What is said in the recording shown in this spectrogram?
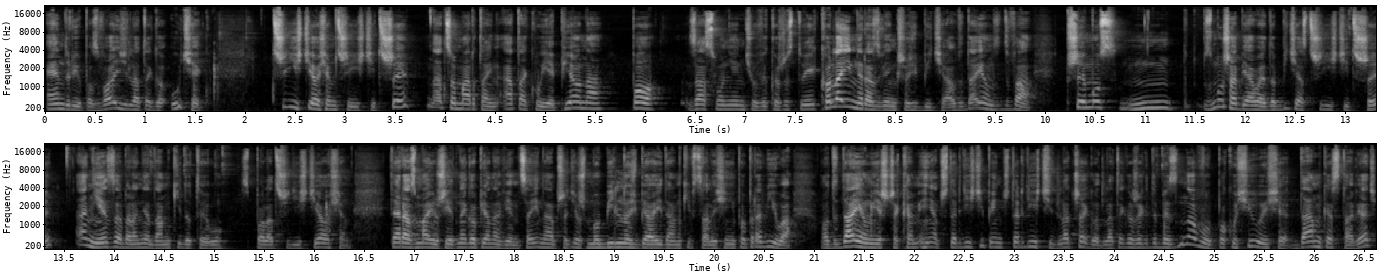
Andrew pozwolić, dlatego uciekł 38-33, na co Martin atakuje piona po zasłonięciu wykorzystuje kolejny raz większość bicia, oddając dwa. Przymus zmusza białe do bicia z 33, a nie zabrania damki do tyłu z pola 38. Teraz ma już jednego piona więcej, no a przecież mobilność białej damki wcale się nie poprawiła. Oddają jeszcze kamienia 45-40. Dlaczego? Dlatego, że gdyby znowu pokusiły się damkę stawiać,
